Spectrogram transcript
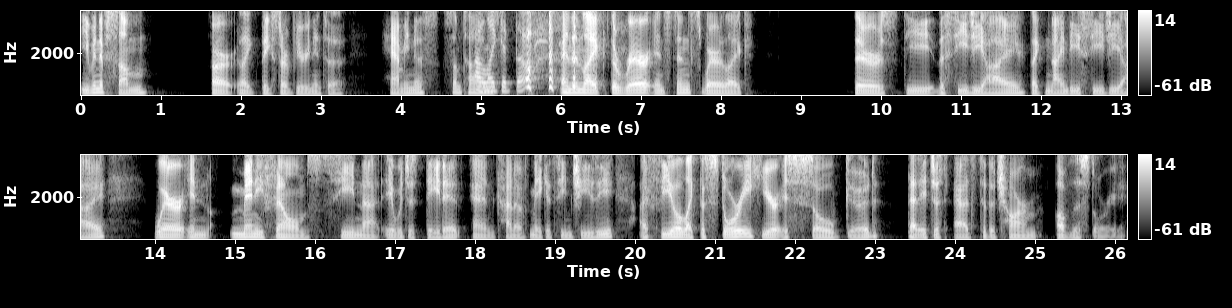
even if some are like they start veering into hamminess sometimes. I like it though. and then like the rare instance where like there's the the CGI like 90s CGI where in many films seeing that it would just date it and kind of make it seem cheesy I feel like the story here is so good that it just adds to the charm of the story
